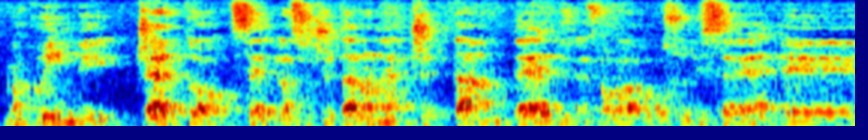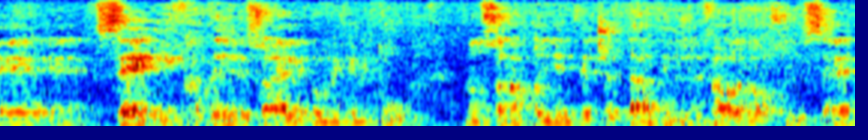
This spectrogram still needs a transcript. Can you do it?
Ma quindi, certo, se la società non è accettante, bisogna fare un lavoro su di sé, e se i fratelli e le sorelle, come le chiami tu, non sono accoglienti e accettanti, bisogna fare un lavoro su di sé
